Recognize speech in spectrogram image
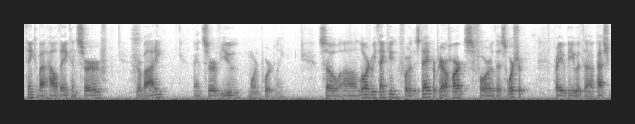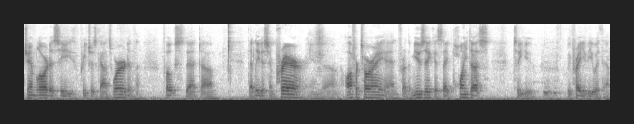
think about how they can serve your body and serve you more importantly. So, uh, Lord, we thank you for this day. Prepare our hearts for this worship. Pray you be with uh, Pastor Jim, Lord, as he preaches God's word, and the folks that um, that lead us in prayer and uh, offertory, and for the music as they point us to you. We pray you be with them.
